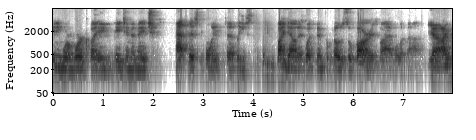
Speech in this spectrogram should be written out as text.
any more work by HMMH at this point to at least find out if what's been proposed so far is viable or not. Yeah, I,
